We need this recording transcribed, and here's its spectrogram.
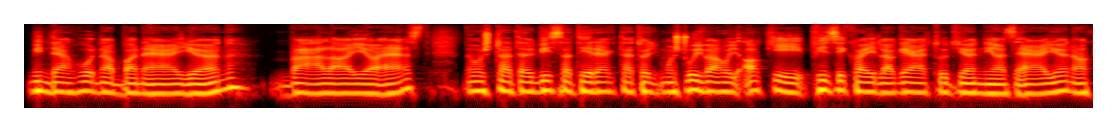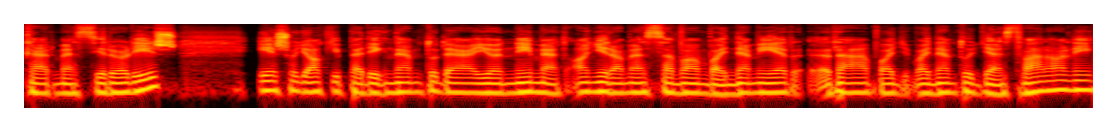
minden hónapban eljön, vállalja ezt. Na most tehát visszatérek, tehát hogy most úgy van, hogy aki fizikailag el tud jönni, az eljön, akár messziről is, és hogy aki pedig nem tud eljönni, mert annyira messze van, vagy nem ér rá, vagy, vagy nem tudja ezt vállalni,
